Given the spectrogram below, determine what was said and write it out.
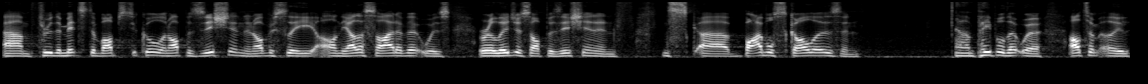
um, through the midst of obstacle and opposition. And obviously, on the other side of it was religious opposition and uh, Bible scholars and um, people that were ultimately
